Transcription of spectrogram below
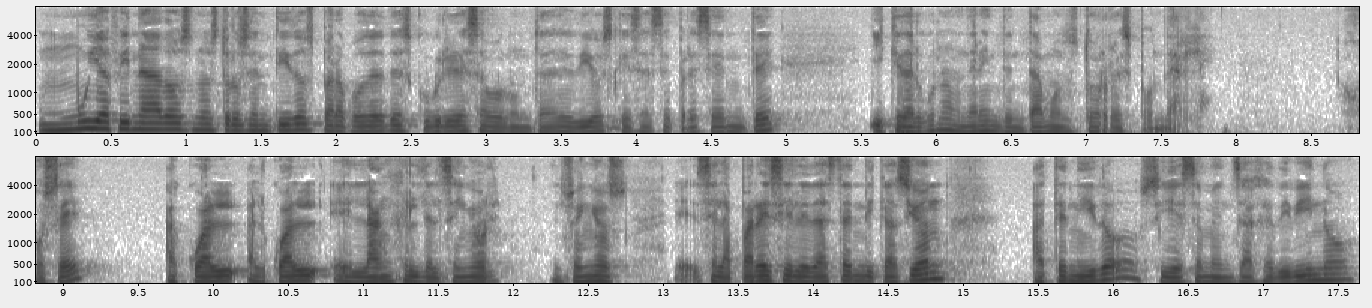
muy afinados nuestros sentidos para poder descubrir esa voluntad de Dios que se hace presente y que de alguna manera intentamos responderle. José, al cual, al cual el ángel del Señor en sueños eh, se le aparece y le da esta indicación, ha tenido, si ese mensaje divino,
